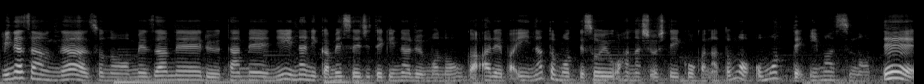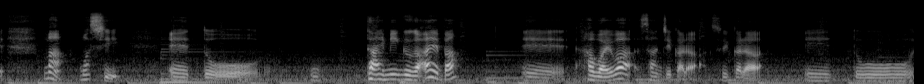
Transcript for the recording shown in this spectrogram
皆さんがその目覚めるために何かメッセージ的になるものがあればいいなと思ってそういうお話をしていこうかなとも思っていますのでまあもしえっ、ー、とタイミングが合えばえー、ハワイは3時からそれからえっ、ー、と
